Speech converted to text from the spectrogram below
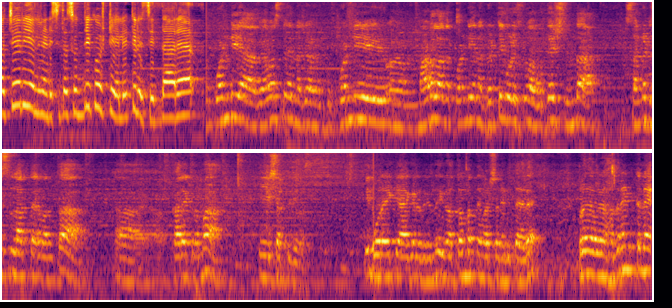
ಕಚೇರಿಯಲ್ಲಿ ನಡೆಸಿದ ಸುದ್ದಿಗೋಷ್ಠಿಯಲ್ಲಿ ತಿಳಿಸಿದ್ದಾರೆ. ಕೊಂಡಿಯ ವ್ಯವಸ್ಥೆಯನ್ನು ಕೊಂಡಿ ಮಾಡಲಾದ ಕೊಂಡಿಯನ್ನು ಗಟ್ಟಿಗೊಳಿಸುವ ಉದ್ದೇಶದಿಂದ ಸಂಘಟಿಸಲಾಗ್ತಾ ಇರುವಂಥ ಕಾರ್ಯಕ್ರಮ ಈ ಶಕ್ತಿ ದಿವಸ. ಇದು ಪೂರೈಕೆ ಆಗಿರೋದ್ರಿಂದ ಈಗ ಹತ್ತೊಂಬತ್ತನೇ ವರ್ಷ ನಡೀತಾ ಇದೆ. ಹದಿನೆಂಟನೇ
